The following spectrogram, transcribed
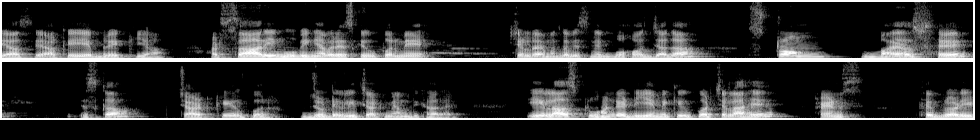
यहाँ से आके ये ब्रेक किया। और सारी मूविंग एवरेज के ऊपर में चल रहा है मतलब इसमें बहुत ज़्यादा स्ट्रॉन्ग बायस है इसका चार्ट के ऊपर, जो डेली चार्ट में हम दिखा रहा है। ये लास्ट 200 डीएमए के ऊपर चला है, फ्रेंड्स फेब्रुआरी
